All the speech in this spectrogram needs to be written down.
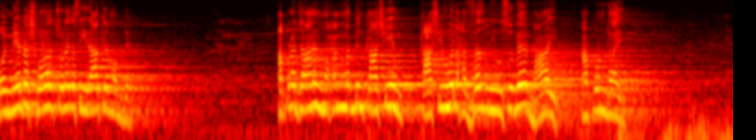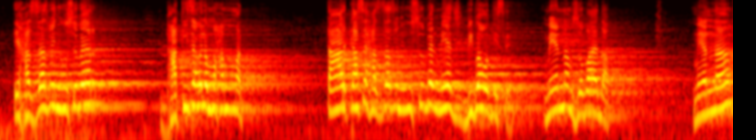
ওই মেয়েটা সরা চলে গেছে ইরাকের মধ্যে। আপনারা জানেন মোহাম্মদ বিন কাশিম কাশিম হল হাজ্জাজ বিন ইউসুফের ভাই, আপন ভাই। এই হাজ্জাজ বিন ইউসুফের ভাতিজা হলো মোহাম্মদ। তার কাছে হাজ্জাজ বিন ইউসুফের মেয়ে বিবাহ দিছে। মেয়ের নাম জোবায়দা। মেয়ের নাম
